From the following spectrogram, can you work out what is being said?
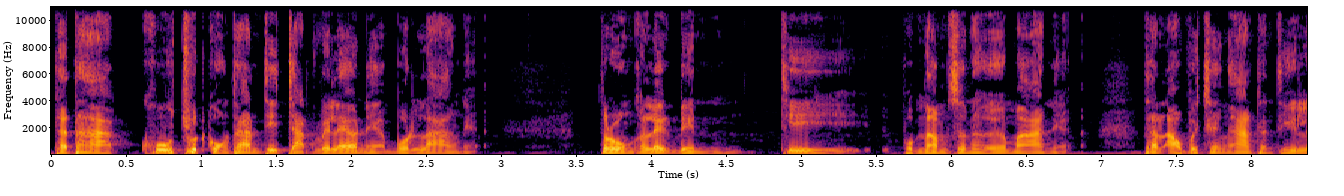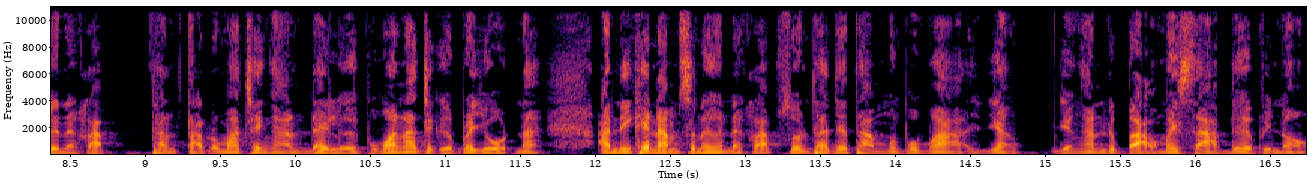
แต่ถ้าหากคู่ชุดของท่านที่จัดไว้แล้วเนี่ยบนล่างเนี่ยตรงกับเลขเด่นที่ผมนำเสนอมาเนี่ยท่านเอาไปใช้งานทันทีเลยนะครับ ท่านตัดออกมาใช้งานได้เลย ผมว่าน่าจะเกิดประโยชน์นะ อันนี้แค่นำเสนอนะครับ ส่วนท่านจะทำมันผมว่าอย่างอย่างนั้นหรือเปล่าไม่ทราบเด้อพี่น้อง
